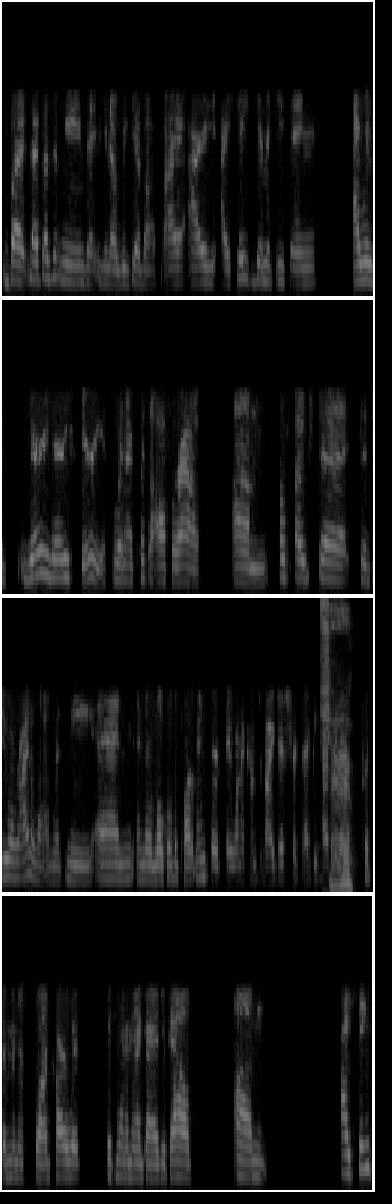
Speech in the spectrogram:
but that doesn't mean that you know we give up. I I, I hate gimmicky things. I was very very serious when I put the offer out um, for folks to to do a ride along with me and and their local departments, or if they want to come to my district, I'd be happy Sure. to put them in a squad car with with one of my guys or gals. Um, I think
